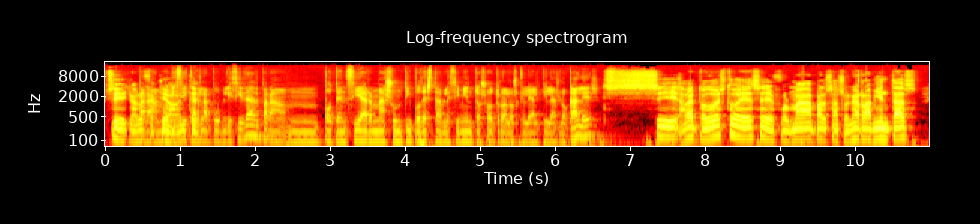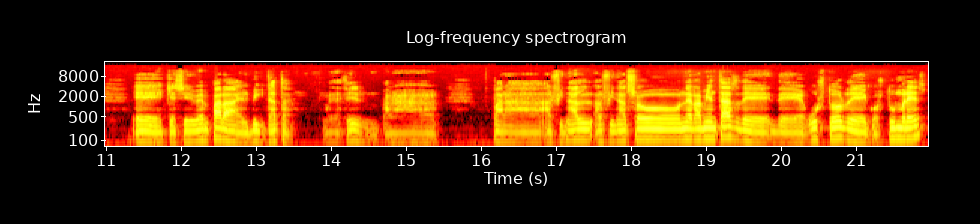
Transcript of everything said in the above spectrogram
Sí, claro, para modificar la publicidad, para mm, potenciar más un tipo de establecimientos otro a los que le alquilas locales. Sí, a ver, todo esto es eh, forma, para- o sea, son herramientas eh, que sirven para el big data, es decir, para para al final al final son herramientas de, de gustos, de costumbres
